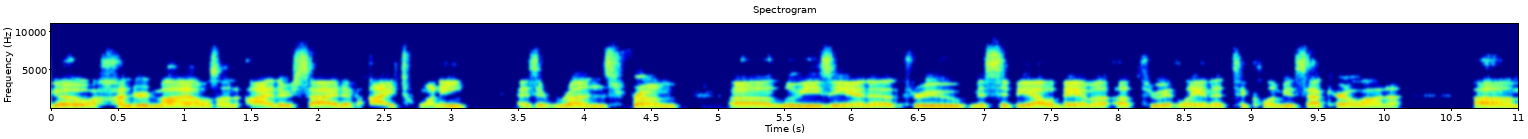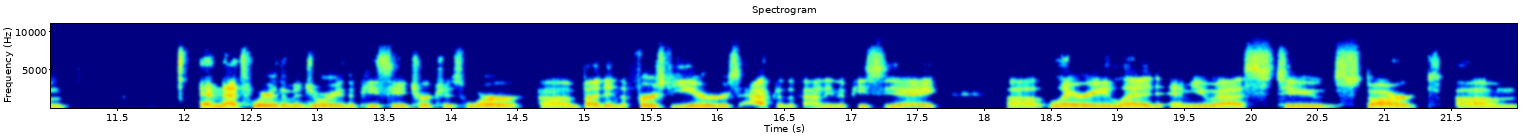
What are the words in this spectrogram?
go 100 miles on either side of I 20 as it runs from uh, Louisiana through Mississippi, Alabama, up through Atlanta to Columbia, South Carolina. Um, and that's where the majority of the PCA churches were. Uh, but in the first years after the founding of the PCA, uh, Larry led MUS to start um,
